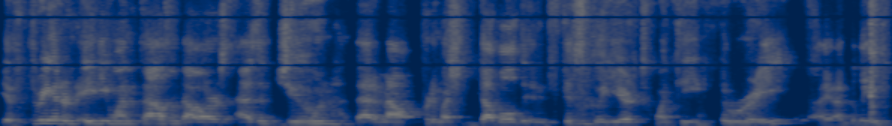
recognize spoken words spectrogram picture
you have three hundred eighty-one thousand dollars as of June, that amount pretty much doubled in fiscal year twenty-three, I, I believe.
